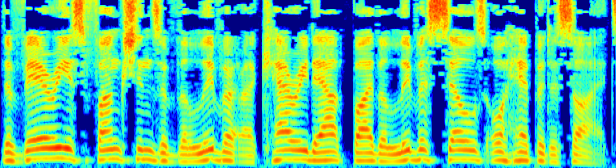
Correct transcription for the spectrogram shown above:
The various functions of the liver are carried out by the liver cells or hepatocytes.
